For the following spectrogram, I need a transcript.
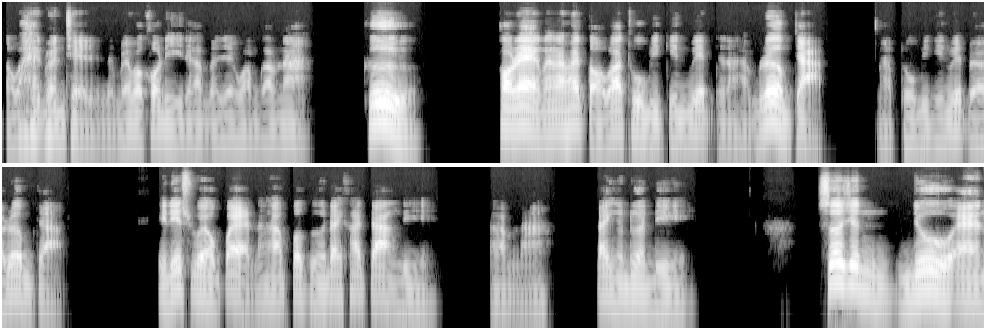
เอาว่า advantage แปลว่าข้อดีนะครับไม่ใช่ความก้าวหน้า คือข้อแรกนะครับให้ตอบว่า to begin with นะครับ เริ่มจากนะครับ to begin with แปลว่าเริ่มจาก it is well paid นะครับ ก็คือได้ค่าจ้างดี นะครับนะ ได้เงินเดือนดี surgeon do an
